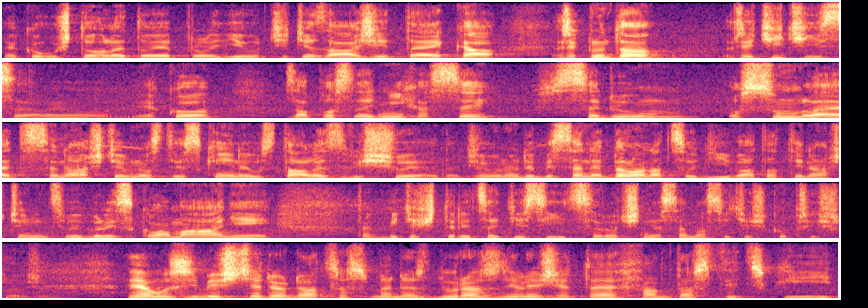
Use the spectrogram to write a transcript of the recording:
jako už tohle to je pro lidi určitě zážitek a řeknu to řečí čísel. Jo. Jako za posledních asi 7-8 let se návštěvnost jeskyně neustále zvyšuje, takže ono, kdyby se nebylo na co dívat a ty návštěvníci by byli zklamáni, tak by těch 40 tisíc ročně sem asi těžko přišlo. Že? Já musím ještě dodat, co jsme nezdůraznili, že to je fantastický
